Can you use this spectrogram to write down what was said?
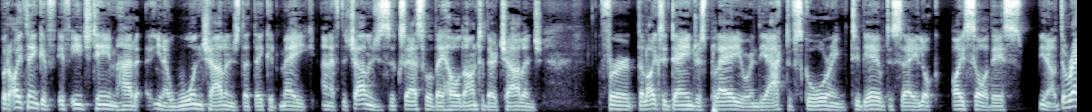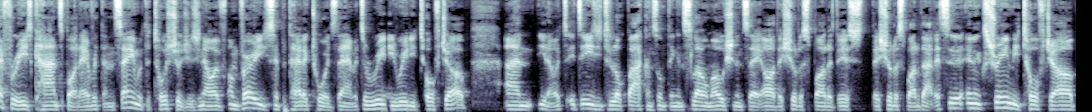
But I think if, if each team had, you know, one challenge that they could make, and if the challenge is successful, they hold on to their challenge. For the likes of dangerous play or in the act of scoring, to be able to say, look, I saw this, you know, the referees can't spot everything. Same with the touch judges. You know, i am very sympathetic towards them. It's a really, really tough job. And, you know, it's, it's easy to look back on something in slow motion and say, oh, they should have spotted this. They should have spotted that. It's a, an extremely tough job.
